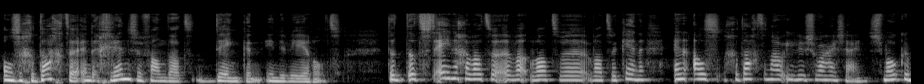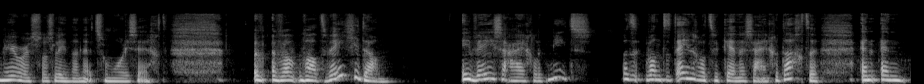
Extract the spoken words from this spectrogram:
onze gedachten en de grenzen van dat denken in de wereld. Dat, dat is het enige wat we, wat, we, wat we kennen. En als gedachten nou illusoir zijn, smoke and mirrors, zoals Linda net zo mooi zegt. Eh, wat weet je dan? In wezen eigenlijk niets. Want, want het enige wat we kennen zijn gedachten. En, en,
